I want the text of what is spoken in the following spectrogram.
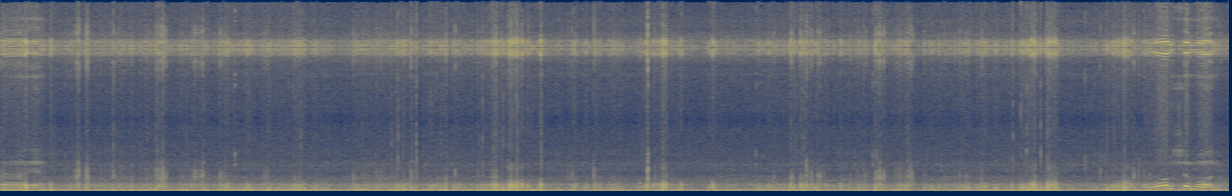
Ah, yeah. The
